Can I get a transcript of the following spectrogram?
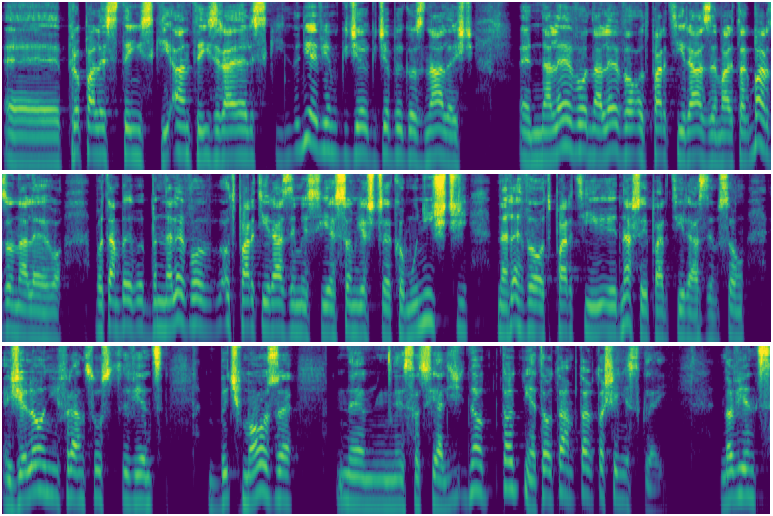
e, propalestyński, antyizraelski. No nie wiem, gdzie, gdzie by go znaleźć. E, na lewo, na lewo od partii Razem, ale tak bardzo na lewo, bo tam na lewo od partii Razem jest, są jeszcze komuniści, na lewo od partii, naszej partii Razem są zieloni francuscy, więc być może socjaliści, no to nie, to, tam, to, to się nie sklei. No więc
